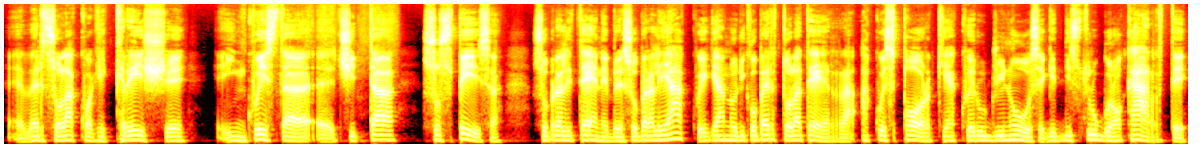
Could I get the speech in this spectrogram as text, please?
eh, verso l'acqua che cresce in questa eh, città sospesa sopra le tenebre, sopra le acque che hanno ricoperto la terra, acque sporche, acque rugginose che distruggono carte,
